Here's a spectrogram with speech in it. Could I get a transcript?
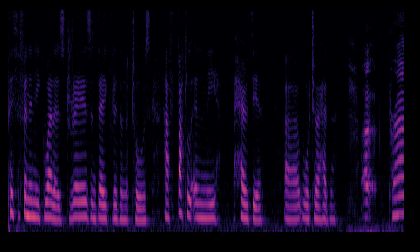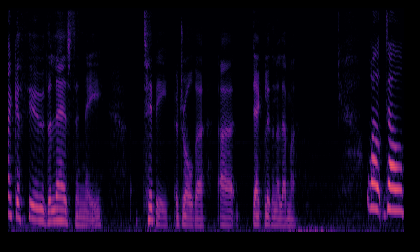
ffyn ni gwelys dres yn deg flwyddyn y tos ha fatal ilni herddi uh, water hedna. Uh, Prag ythyw the les dyn ni tibi y drol uh, deg blwyddyn y lemma? Wel, del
